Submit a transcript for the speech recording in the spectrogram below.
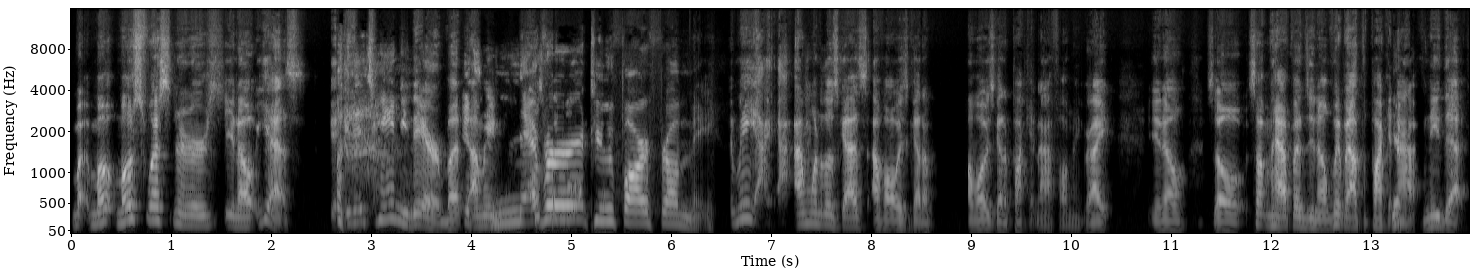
mo- most Westerners, you know, yes, it, it's handy there, but it's I mean, never people, too far from me. Me, I, I'm one of those guys. I've always got a, I've always got a pocket knife on me, right? You know, so something happens, you know, whip out the pocket yep. knife. Need that.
